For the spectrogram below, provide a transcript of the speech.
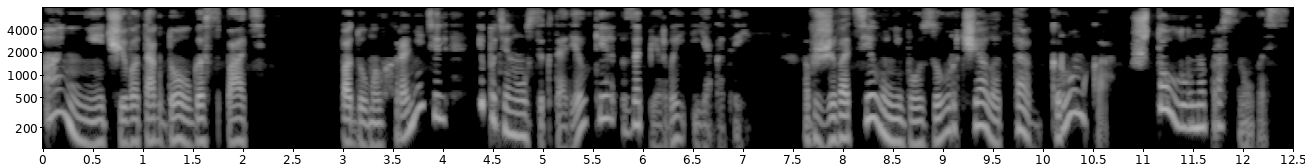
А нечего так долго спать, подумал хранитель и потянулся к тарелке за первой ягодой. В животе у него заурчало так громко, что Луна проснулась.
